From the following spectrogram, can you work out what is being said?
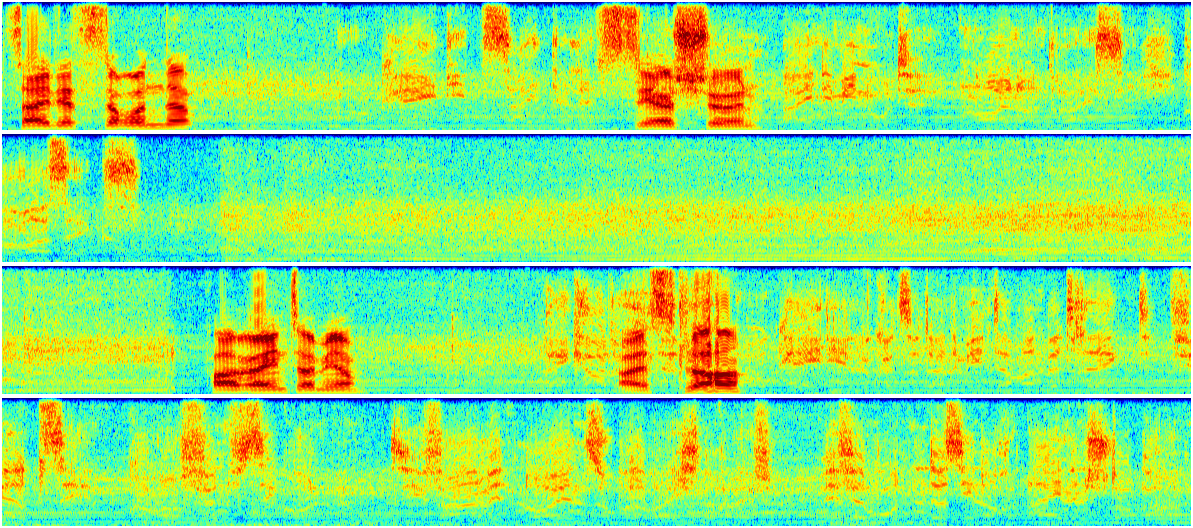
Zeit jetzt der Runde. Sehr schön. Eine Minute 39,6. Fahrer hinter mir. Alles klar. Okay, die Lücke zu deinem Hintermann beträgt 14,5 Sekunden. Sie fahren mit neuen superweichen Reifen. Wir vermuten, dass sie noch einen Stopp haben.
